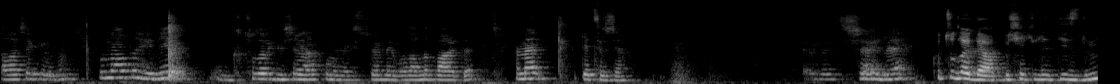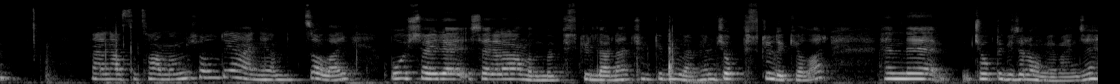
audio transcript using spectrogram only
Allah çok yoruldum. Bunun altına hediye kutuları gibi şeyler koymak istiyorum. Benim odamda vardı. Hemen getireceğim. Evet şöyle. Kutuları da bu şekilde dizdim. Yani aslında tamamlanmış oldu yani. Bitti olay. Bu şöyle şeylerden almadım böyle püsküllerden. Çünkü bilmiyorum hem çok püskül döküyorlar hem de çok da güzel olmuyor bence.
